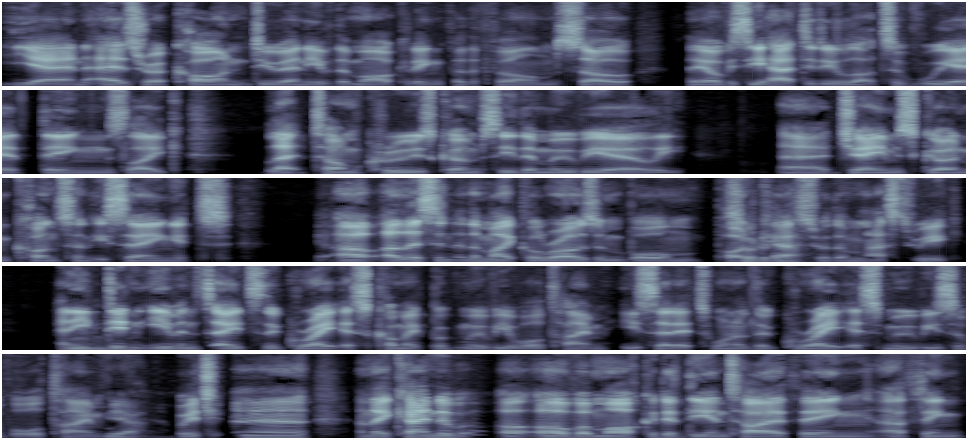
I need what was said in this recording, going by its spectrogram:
Yeah, and Ezra can't do any of the marketing for the film. So they obviously had to do lots of weird things like let Tom Cruise come see the movie early. Uh, James Gunn constantly saying it's. I, I listened to the Michael Rosenbaum So podcast with him last week, and he Mhm. didn't even say it's the greatest comic book movie of all time. He said it's one of the greatest movies of all time. yeah Which, uh, and they kind of uh, over marketed the entire thing. I think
